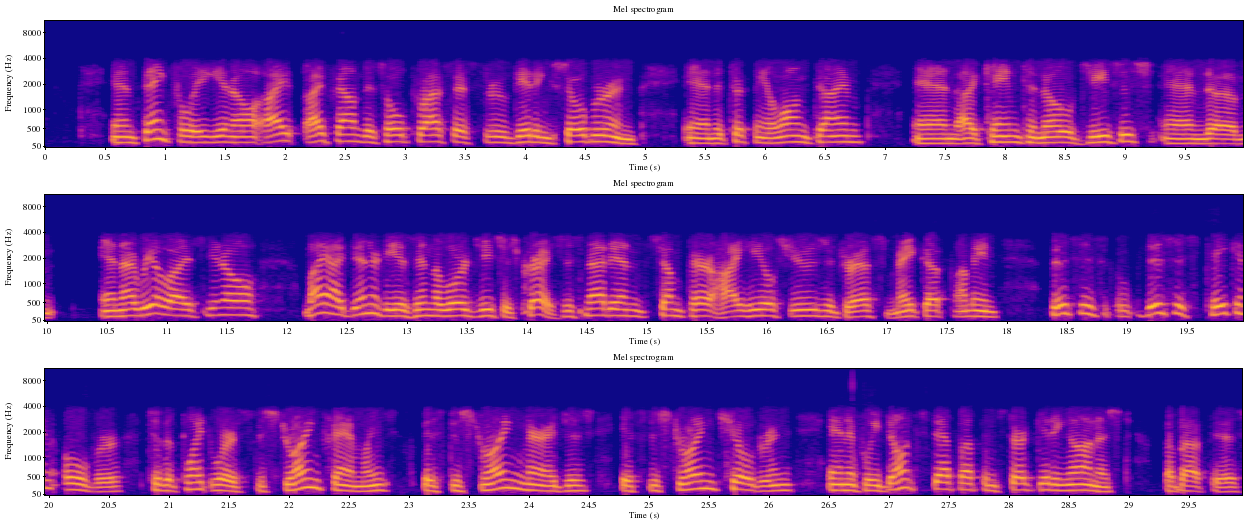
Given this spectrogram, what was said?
and thankfully, you know, I I found this whole process through getting sober, and and it took me a long time, and I came to know Jesus, and um, and I realized, you know, my identity is in the Lord Jesus Christ. It's not in some pair of high heel shoes, a dress, makeup. I mean, this is this is taken over to the point where it's destroying families, it's destroying marriages, it's destroying children, and if we don't step up and start getting honest about this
